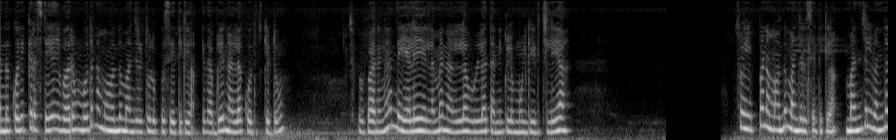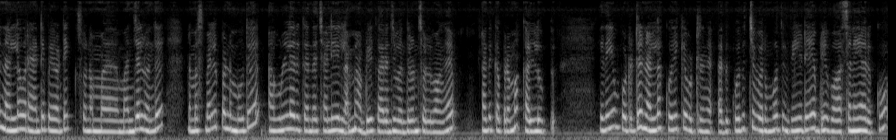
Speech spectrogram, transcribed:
அந்த கொதிக்கிற ஸ்டேஜ் வரும்போது நம்ம வந்து மஞ்சள் தூள் உப்பு சேர்த்திக்கலாம். இது அப்படியே நல்லா கொதிக்கட்டும். ஸோ இப்போ பாருங்கள் அந்த இலையை எல்லாமே நல்லா உள்ளே தண்ணிக்குள்ளே மூழ்கிடுச்சு இல்லையா? ஸோ இப்போ நம்ம வந்து மஞ்சள் சேர்த்திக்கலாம். மஞ்சள் வந்து நல்ல ஒரு ஆன்டிபயோட்டிக் ஸோ நம்ம மஞ்சள் வந்து நம்ம ஸ்மெல் பண்ணும்போது உள்ளே இருக்க அந்த சளி எல்லாமே அப்படியே கரைஞ்சி வந்துடும் சொல்லுவாங்க. அதுக்கப்புறமா கல்லுப்பு இதையும் போட்டுட்டு நல்லா கொதிக்க விட்டுருங்க. அது கொதித்து வரும்போது வீடே அப்படியே வாசனையாக இருக்கும்.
